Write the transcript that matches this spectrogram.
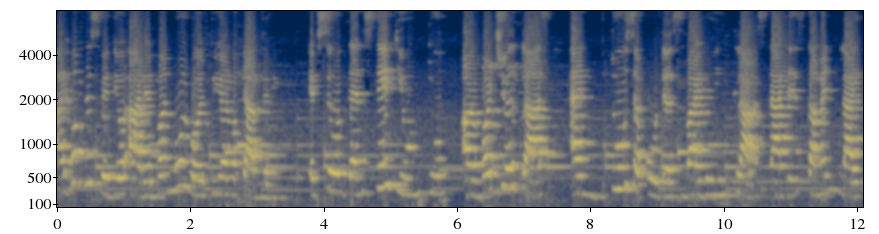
I hope this video added one more word to your vocabulary. If so, then stay tuned to our virtual class and do support us by doing class that is comment, like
